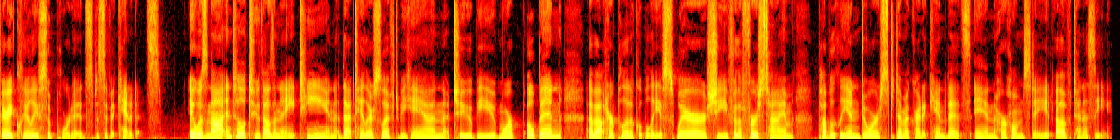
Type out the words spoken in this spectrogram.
very clearly supported specific candidates. It was not until 2018 that Taylor Swift began to be more open about her political beliefs, where she, for the first time, publicly endorsed Democratic candidates in her home state of Tennessee.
